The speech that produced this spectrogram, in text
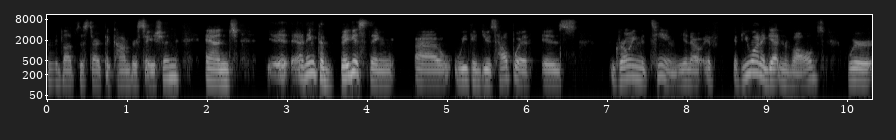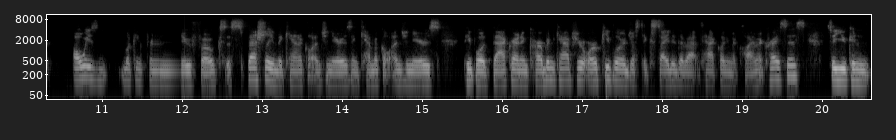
We'd love to start the conversation. And it, I think the biggest thing uh, we could use help with is growing the team you know if if you want to get involved we're always looking for new folks especially mechanical engineers and chemical engineers people with background in carbon capture or people are just excited about tackling the climate crisis. So you can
